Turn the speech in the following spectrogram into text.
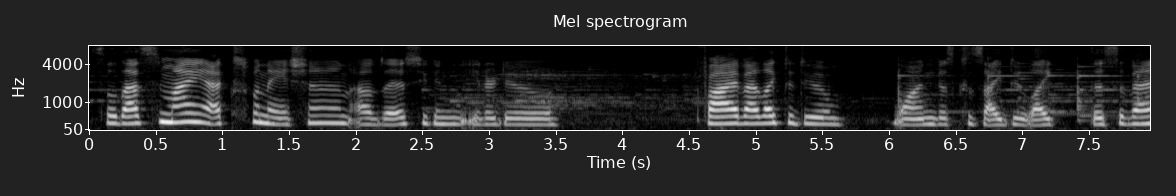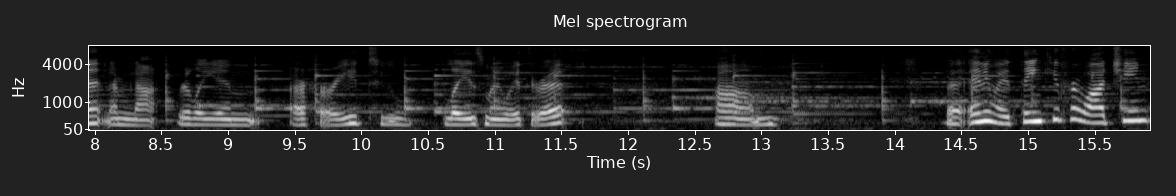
so that's my explanation of this. You can either do five. I like to do one just because I do like this event and I'm not really in a hurry to blaze my way through it. Um, but anyway, thank you for watching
